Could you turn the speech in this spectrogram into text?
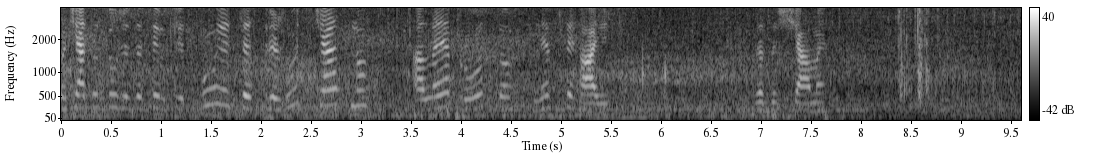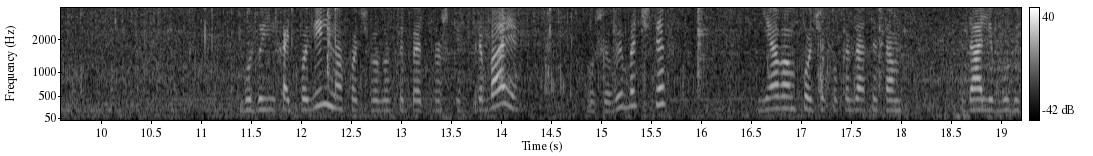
Хоча тут дуже за цим слідкують, все стрижуть вчасно, але просто не встигають за дощами. Буду їхати повільно, хоч велосипед трошки стрибає. Уже вибачте. Я вам хочу показати, там далі будуть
